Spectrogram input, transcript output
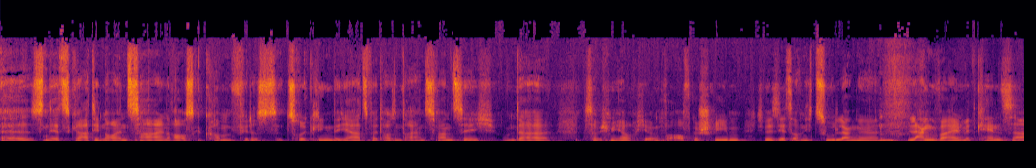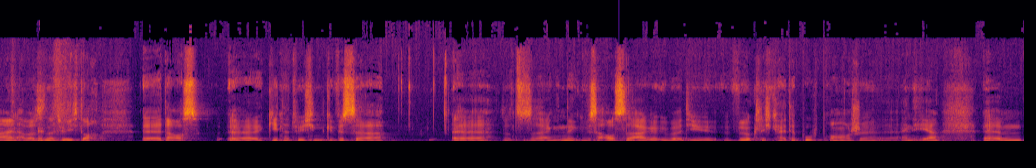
äh, sind jetzt gerade die neuen Zahlen rausgekommen für das zurückliegende Jahr 2023 und da, das habe ich mir auch hier irgendwo aufgeschrieben, ich will Sie jetzt auch nicht zu lange langweilen mit Kennzahlen, aber es ist natürlich doch, äh, daraus äh, geht natürlich ein gewisser äh, sozusagen eine gewisse Aussage über die Wirklichkeit der Buchbranche äh, einher. Ähm,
